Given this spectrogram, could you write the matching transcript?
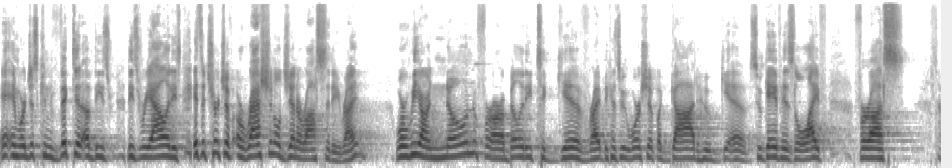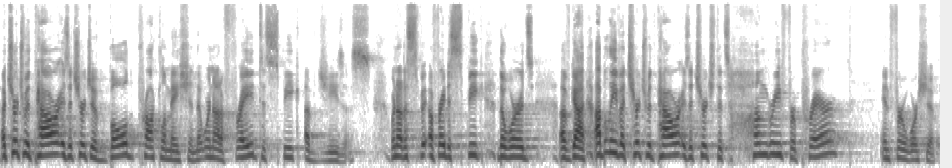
and we're just convicted of these, these realities. It's a church of irrational generosity, right? Where we are known for our ability to give, right? Because we worship a God who gives, who gave his life for us. A church with power is a church of bold proclamation that we're not afraid to speak of Jesus. We're not afraid to speak the words of God. I believe a church with power is a church that's hungry for prayer and for worship.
